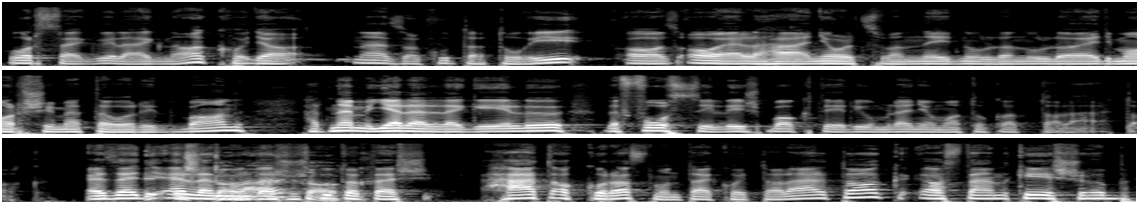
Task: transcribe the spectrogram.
országvilágnak, hogy a NASA kutatói az ALH 84001 marsi meteoritban, hát nem jelenleg élő, de fosszilis baktérium lenyomatokat találtak. Ez egy És ellenmondásos találtak? kutatás. Hát akkor azt mondták, hogy találtak, aztán később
